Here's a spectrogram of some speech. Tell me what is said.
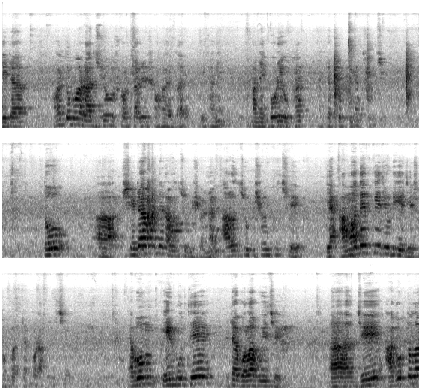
যেটা হয়তোবা রাজ্য সরকারের সহায়তায় এখানে মানে গড়ে ওঠার একটা প্রক্রিয়া চলছে। তো সেটা আমাদের আলোচ্য বিষয় নয়। আলোচ্য বিষয় হচ্ছে যে আমাদেরকে জড়িয়ে যে সংবাদটা করা হয়েছে। এবং এর মধ্যে এটা বলা হয়েছে যে আগরতলা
